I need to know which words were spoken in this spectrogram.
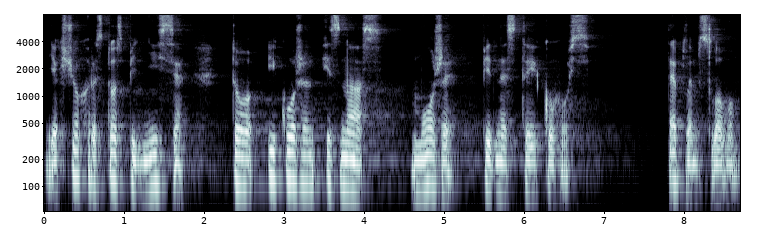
Якщо Христос піднісся, то і кожен із нас може піднести когось теплим словом,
